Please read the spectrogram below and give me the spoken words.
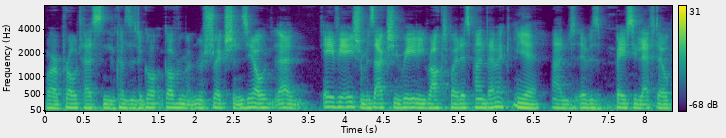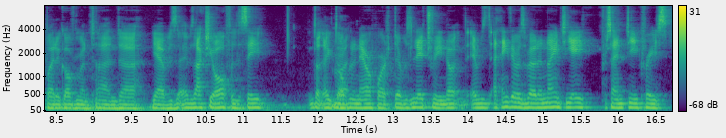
were protesting because of the go- government restrictions. You know, uh, aviation was actually really rocked by this pandemic, Yeah. and it was basically left out by the government. And uh, yeah, it was it was actually awful to see. Like Dublin Airport, there was literally no. It was I think there was about a ninety eight percent decrease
